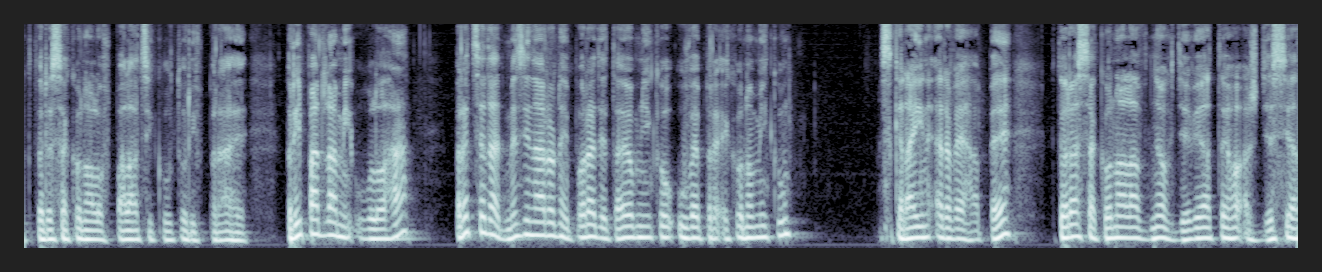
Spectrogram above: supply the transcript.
ktoré sa konalo v Paláci kultúry v Prahe. Pripadla mi úloha predsedať Medzinárodnej porade tajomníkov UV pre ekonomiku z krajín RVHP, ktorá sa konala v dňoch 9. až 10.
